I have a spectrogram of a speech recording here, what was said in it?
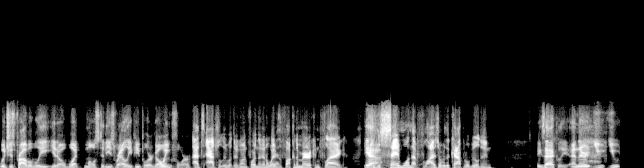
which is probably you know what most of these rally people are going for. That's absolutely what they're going for, and they're going to wave Yeah. the fucking American flag, which Yeah. is the same one that flies over the Capitol building. Exactly, and they're you you.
